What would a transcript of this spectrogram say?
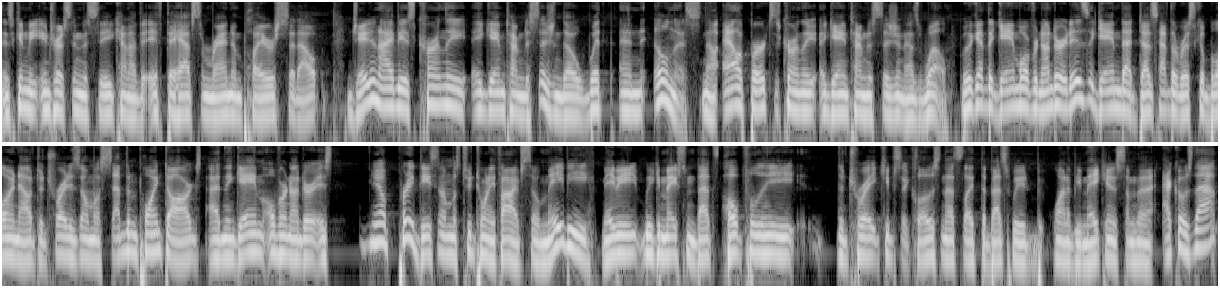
it's going to be interesting to see kind of if they have some random players sit out. Jaden Ivey is currently a game time decision, though, with an illness. Now, Alec Burks is currently a game time decision as well. We look at the game over and under. It is a game that does have the risk of blowing out. Detroit is almost seven point dogs, and the game over and under is you know pretty decent almost 225 so maybe maybe we can make some bets hopefully Detroit keeps it close, and that's like the best we'd want to be making is something that echoes that.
